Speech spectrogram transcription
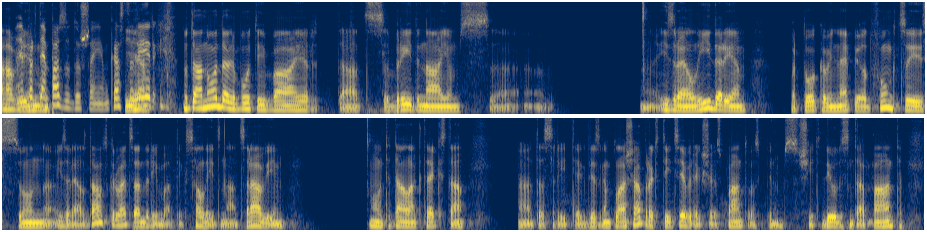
aviem. Par tiem pazudušajiem. Kas tad jā. ir? Nu, tā nodaļa būtībā ir tāds brīdinājums Izraēla līderiem par to, ka viņi nepilda funkcijas, un Izraels daudz kur vecā darbā tika salīdzināts ar avīm. Un tālāk tekstā tas arī tiek diezgan plaši aprakstīts iepriekšējos pāntos, pirms šī 20. pānta. Uh,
